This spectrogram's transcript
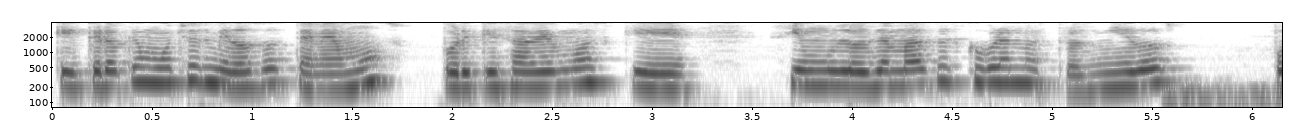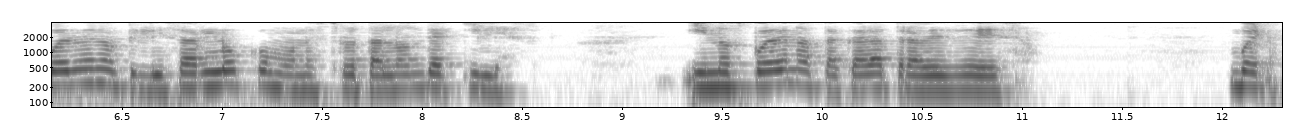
que creo que muchos miedosos tenemos, porque sabemos que si los demás descubren nuestros miedos, pueden utilizarlo como nuestro talón de Aquiles y nos pueden atacar a través de eso. Bueno,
